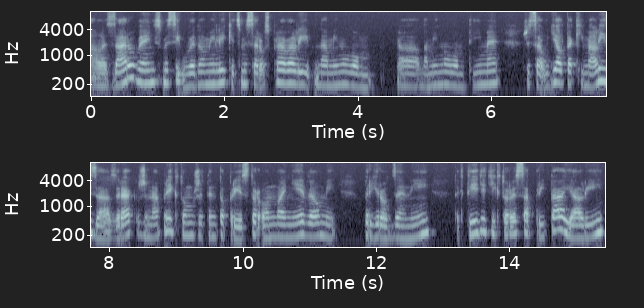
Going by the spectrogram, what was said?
Ale zároveň sme si uvedomili, keď sme sa rozprávali na minulom, na minulom týme, že sa udial taký malý zázrak, že napriek tomu, že tento priestor online nie je veľmi prirodzený, tak tie deti, ktoré sa pripájali,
